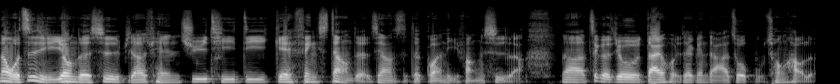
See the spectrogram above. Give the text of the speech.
那我自己用的是比较偏 GTD Get Things Done 的这样子的管理方式啦。那这个就待会再跟大家做补充好了。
